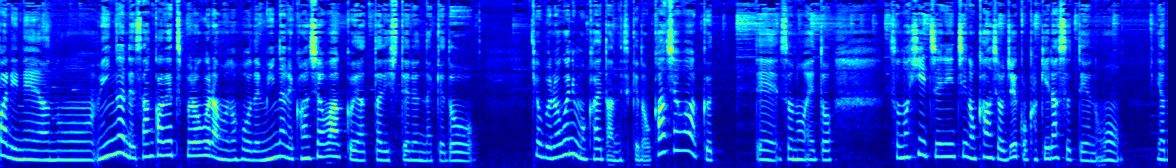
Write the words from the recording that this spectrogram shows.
ぱりねあのみんなで3ヶ月プログラムの方でみんなで感謝ワークやったりしてるんだけど今日ブログにも書いたんですけど感謝ワークってそのえっとその日一日の感謝を10個書き出すっていうのをや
